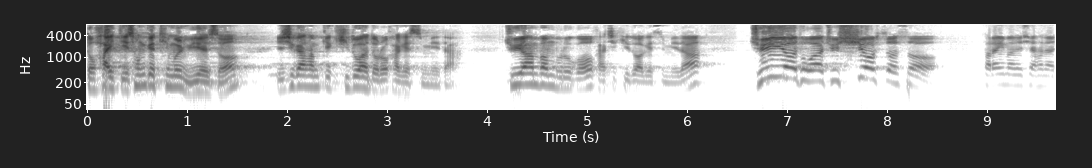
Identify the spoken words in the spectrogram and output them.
또 하이티 선교팀을 위해서 이 시간 함께 기도하도록 하겠습니다. 주여 한번 부르고 같이 기도하겠습니다. 주여 도와주시옵소서. 사랑이 많으신 하나님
